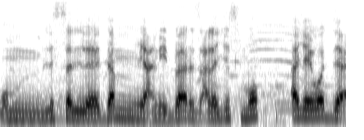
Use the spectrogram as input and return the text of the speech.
ولسه الدم يعني بارز على جسمه. أجا يودع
